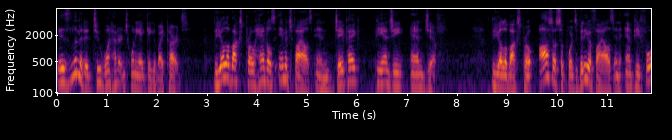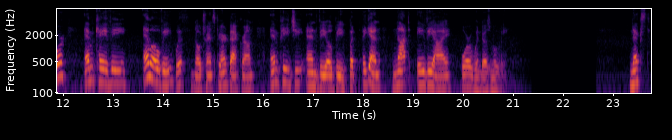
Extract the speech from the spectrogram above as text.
is limited to 128 gigabyte cards. The YOLOBox Pro handles image files in JPEG, PNG, and GIF. The YOLOBox Pro also supports video files in MP4, MKV, MOV with no transparent background, MPG, and VOB, but again, not AVI or Windows Movie. Next,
